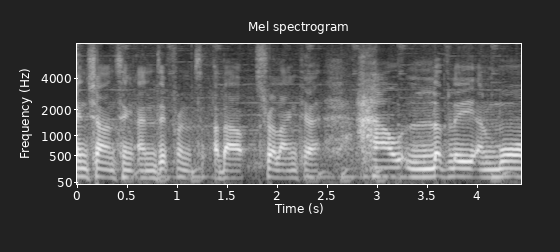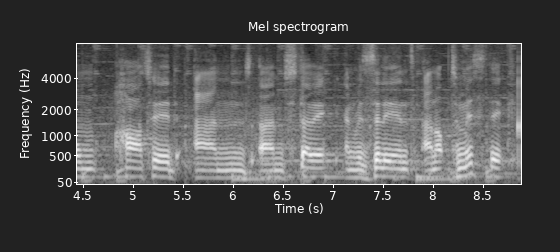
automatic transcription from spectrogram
enchanting and different about Sri Lanka. How lovely and warm-hearted and um, stoic and resilient and optimistic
